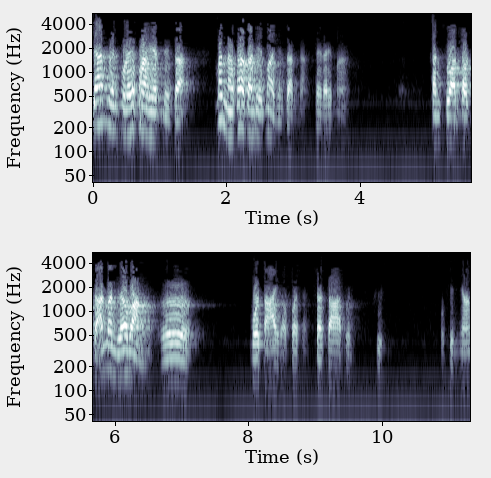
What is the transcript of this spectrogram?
จ้างเป็นผู้ไรพาเหตุเนี่ยจ้ะมันหนาข้าการเหตุมากจังสันนะใจไรมาก กันสวดต่อสารมันเหลือวังเออโมตายกับว่าชะตาเป็นขึ้นเป็นยัง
